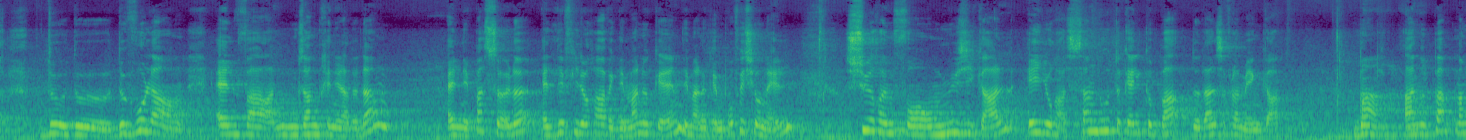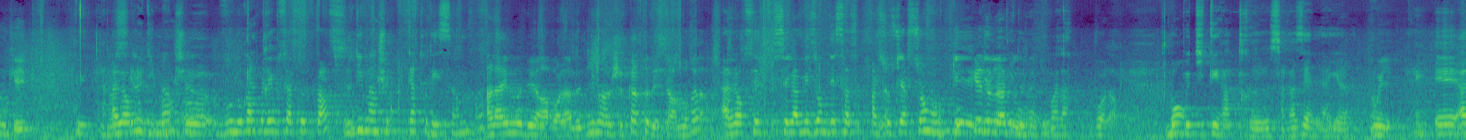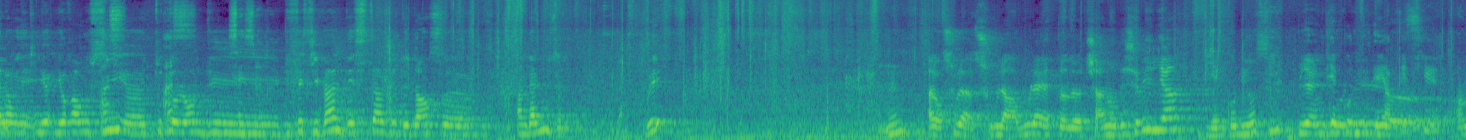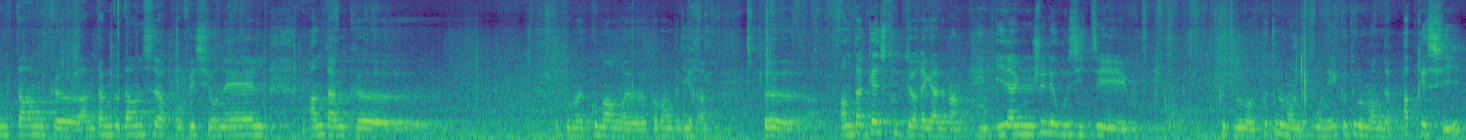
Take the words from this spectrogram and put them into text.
de, de, de volants. Elle va nous entraîner là-dedans. Elle n'est pas seule, elle défilera avec des mannequins, des mannequins professionnels, sur un fond musical et il y aura sans doute quelques pas de danse flamenca. Donc, Ah. à ne pas manquer. Alors, c'est le dimanche. euh, vous nous rappelez où ça se passe? Le dimanche 4 décembre. À la MDA, voilà, le dimanche 4 décembre, Alors, c'est c'est la maison des as- associations au quai, au quai de la. Voilà. Voilà. Bon. Au petit théâtre euh, sarrasin d'ailleurs. Oui. Et alors, il y, aura aussi Ah, euh, tout ah, au long du, 16 heures. du festival des stages de danse euh, andalouse. Oui. Alors, sous la, sous la houlette de Chano de Sevilla, Bien connu aussi. bien, Bien connu et euh, apprécié. en, tant que, en tant que danseur professionnel, en tant que. Comment, comment, euh, comment on peut dire euh, En tant qu'instructeur également. Il a une générosité que tout, le monde, que tout le monde connaît, que tout le monde apprécie.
